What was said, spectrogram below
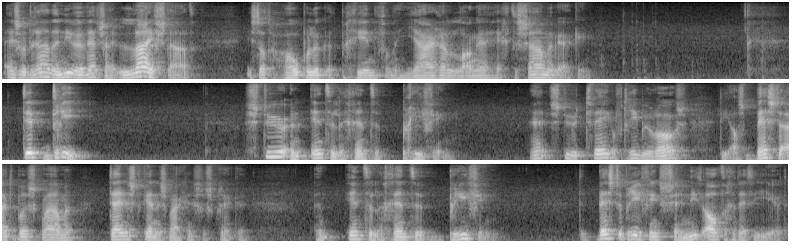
En zodra de nieuwe website live staat, is dat hopelijk het begin van een jarenlange hechte samenwerking. Tip 3. Stuur een intelligente briefing. Stuur twee of drie bureaus die als beste uit de bus kwamen tijdens de kennismakingsgesprekken een intelligente briefing. De beste briefings zijn niet al te gedetailleerd,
